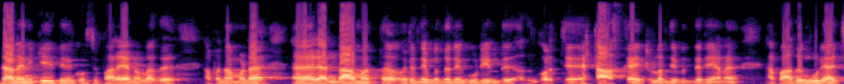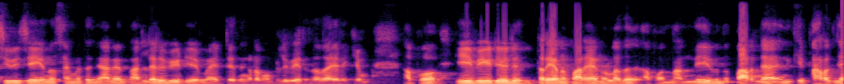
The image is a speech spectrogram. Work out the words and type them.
ഇതാണ് എനിക്ക് ഇതിനെക്കുറിച്ച് പറയാനുള്ളത്. അപ്പൊ നമ്മുടെ രണ്ടാമത്തെ ഒരു നിബന്ധനയും കൂടി ഉണ്ട്. അതും കുറച്ച് ടാസ്ക് ആയിട്ടുള്ള നിബന്ധനയാണ്. അപ്പൊ അതും കൂടി അച്ചീവ് ചെയ്യുന്ന സമയത്ത് ഞാൻ നല്ലൊരു വീഡിയോയുമായിട്ട് നിങ്ങളുടെ മുമ്പിൽ വരുന്നതായിരിക്കും. അപ്പോൾ ഈ വീഡിയോയിൽ ഇത്രയാണ് പറയാനുള്ളത്. അപ്പോൾ നന്ദി എന്ന് പറഞ്ഞ എനിക്ക് പറഞ്ഞ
